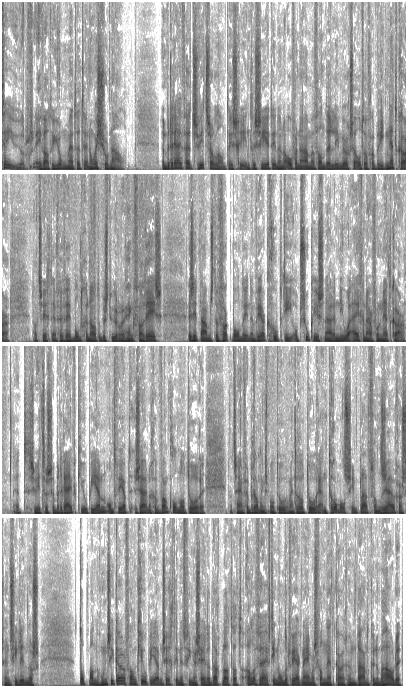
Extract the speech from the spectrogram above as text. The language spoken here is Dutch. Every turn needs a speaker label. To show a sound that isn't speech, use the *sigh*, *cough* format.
Speaker 1: Twee uur, Ewout de Jong met het NOS-journaal. Een bedrijf uit Zwitserland is geïnteresseerd in een overname van de Limburgse autofabriek Netcar. Dat zegt FNV-bondgenotenbestuurder Henk van Rees. Hij zit namens de vakbonden in een werkgroep die op zoek is naar een nieuwe eigenaar voor Netcar. Het Zwitserse bedrijf QPM ontwerpt zuinige wankelmotoren. Dat zijn verbrandingsmotoren met rotoren en trommels in plaats van zuigers en cilinders. Topman Hoenziker van QPM zegt in het Financiële Dagblad... dat alle 1500 werknemers van Netcar hun baan kunnen behouden.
